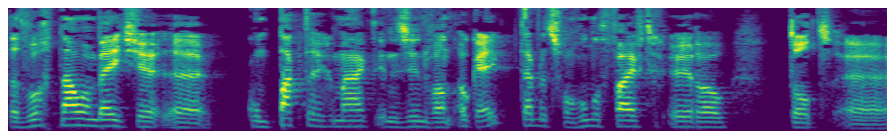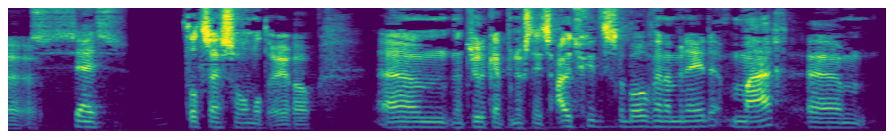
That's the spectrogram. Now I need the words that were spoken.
Dat wordt nou een beetje compacter gemaakt in de zin van, oké, okay, tablets van 150 euro tot, uh, Zes. tot 600 euro. Um, natuurlijk heb je nog steeds uitgieters naar boven en naar beneden, maar um,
